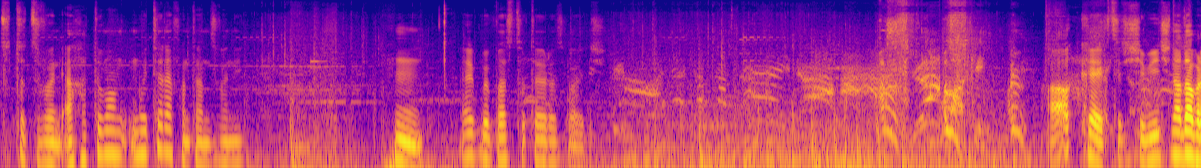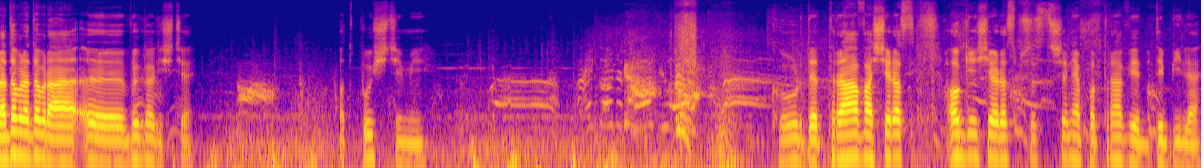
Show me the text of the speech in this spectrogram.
Co to dzwoni? Aha, tu mam mój telefon tam dzwoni. Hmm, jakby was tutaj rozwalić. Okej, chcecie się bić? No dobra, dobra, dobra, yy, wygraliście. Odpuśćcie mi. Kurde, trawa się roz... Ogień się rozprzestrzenia po trawie, dybile.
